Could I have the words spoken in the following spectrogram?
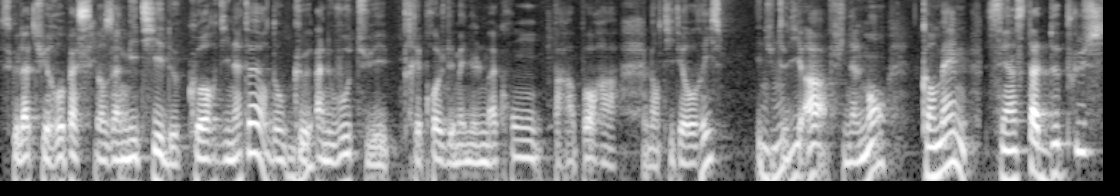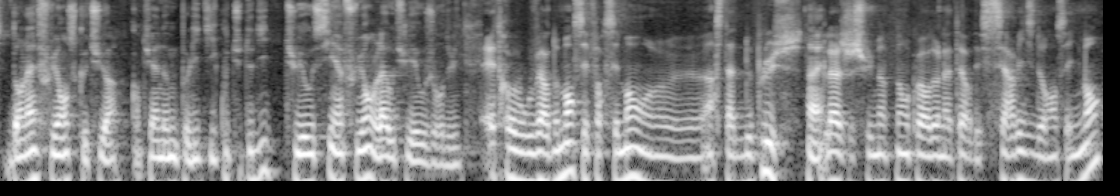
Parce que là, tu es repassé dans un métier de coordinateur, donc mhm. euh, à nouveau, tu es très proche d'Emmanuel Macron par rapport à l'antiterrorisme. Et tu te mhm. dis, ah, finalement, quand même, c'est un stade de plus dans l'influence que tu as quand tu es un homme politique où tu te dis tu es aussi influent là où tu es aujourd'hui. Être au gouvernement, c'est forcément euh, un stade de plus. Là, je suis maintenant coordonnateur des services de renseignement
